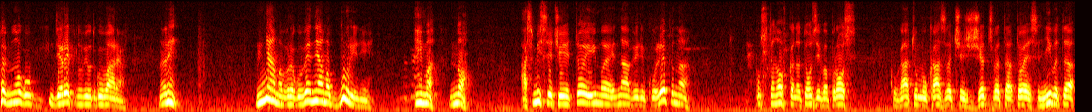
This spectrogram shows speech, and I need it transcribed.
той много директно ви отговаря. Нали? Няма врагове, няма бурени. Има, но аз мисля, че той има една великолепна постановка на този въпрос, когато му казва, че жътвата, т.е. нивата,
